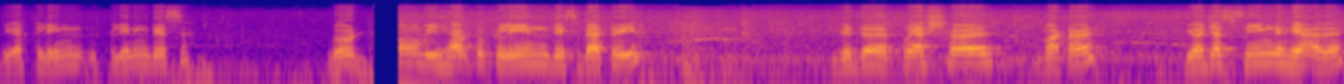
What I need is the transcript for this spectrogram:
We are clean cleaning this. Good. Now we have to clean this battery with the pressure water. You are just seeing here.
